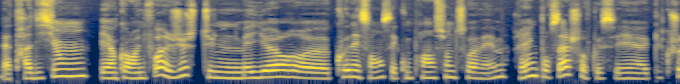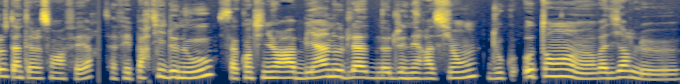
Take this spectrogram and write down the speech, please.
la tradition. Et encore une fois, juste une meilleure euh, connaissance et compréhension de soi-même Rien que pour ça, je trouve que c'est euh, quelque chose d'intéressant à faire. Ça fait partie de nous, ça continuera bien au-delà de notre génération. Donc autant, euh, on va dire, le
